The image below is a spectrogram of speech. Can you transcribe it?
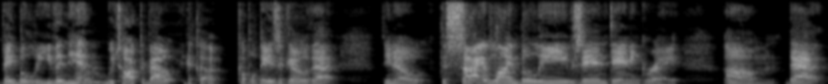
they believe in him. We talked about a couple days ago that, you know, the sideline believes in Danny Gray. Um, that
